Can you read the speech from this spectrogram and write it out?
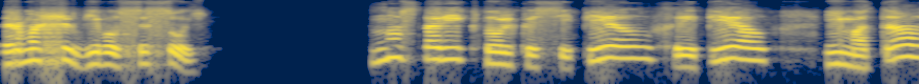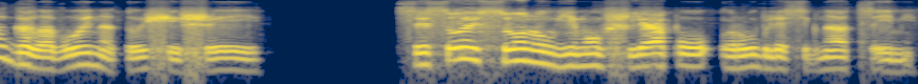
Тормошил его сысой. Но старик только сипел, хрипел и мотал головой на тощей шее. Сысой сунул ему в шляпу рубль ассигнациями.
